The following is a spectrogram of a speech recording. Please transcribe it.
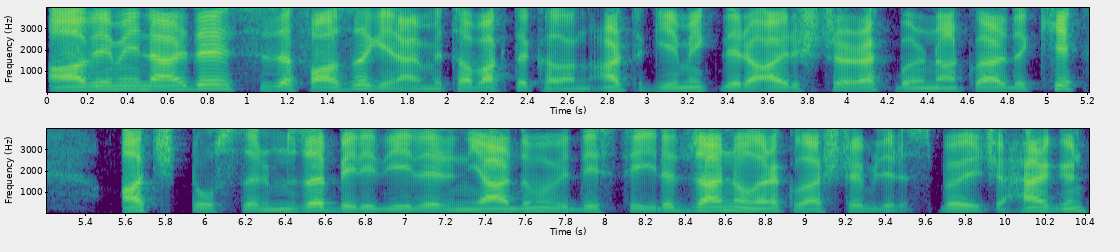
AVM'lerde size fazla gelen ve tabakta kalan artık yemekleri ayrıştırarak barınaklardaki aç dostlarımıza belediyelerin yardımı ve desteğiyle düzenli olarak ulaştırabiliriz. Böylece her gün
